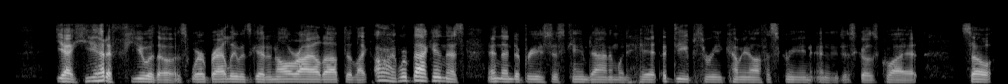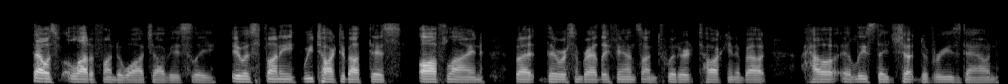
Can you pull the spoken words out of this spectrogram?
Yeah, he had a few of those where Bradley was getting all riled up. They're like, all right, we're back in this. And then DeVries just came down and would hit a deep three coming off a screen and it just goes quiet. So that was a lot of fun to watch, obviously. It was funny. We talked about this offline, but there were some Bradley fans on Twitter talking about how at least they'd shut DeVries down.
